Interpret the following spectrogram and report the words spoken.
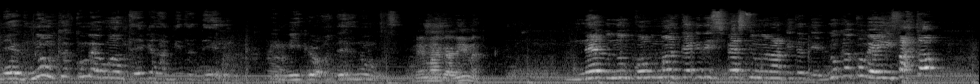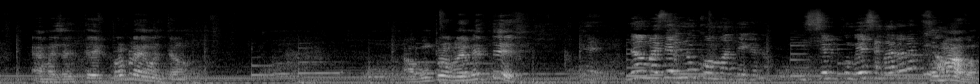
nego nunca comeu manteiga na vida dele. Ah. E micro-ondas ele não usa. Nem margarina? Nego não come manteiga de espécie nenhuma na vida dele. Nunca comeu. Ele infartou? É, mas ele teve problema então. Algum problema ele teve. É. Não, mas ele não come manteiga, não. E se ele comesse agora era pior. Fumava?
